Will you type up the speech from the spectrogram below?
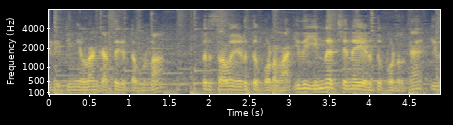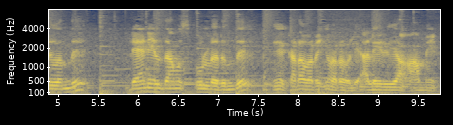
எடிட்டிங் எல்லாம் கற்றுக்கிட்டோம்னா பெருசாகவும் எடுத்து போடலாம். இது இன்ன சென்னையை எடுத்து போட்டிருக்கேன். இது வந்து டேனியல் தாமஸ் ஸ்கூல்ல இருந்து இங்கே கடை வரைக்கும் வர வழி. அலேரியா ஆமேன்.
